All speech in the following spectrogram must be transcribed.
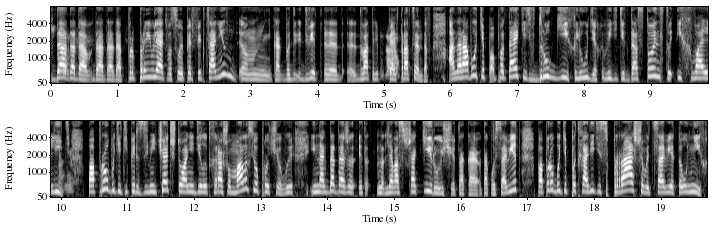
Да, да, да, да, да, да. Про- проявлять вот свой перфекционизм, эм, как бы 2-3-5 Да. процентов. А на работе попытайтесь в других людях видеть их достоинства и хвалить. Попробуйте теперь замечать, что они делают хорошо. Мало всего прочего, вы иногда даже, это для вас шокирующий такой совет, попробуйте подходить и спрашивать совета у них.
